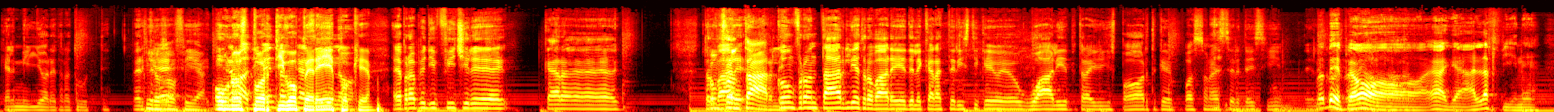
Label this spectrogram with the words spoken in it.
che è il migliore tra tutti. Perché Filosofia. O uno No, sportivo un per epoche. È proprio difficile car- trovare- Confrontarli. confrontarli e trovare delle caratteristiche uguali tra gli sport che possono essere dei sim. Vabbè, però, raga, alla fine.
